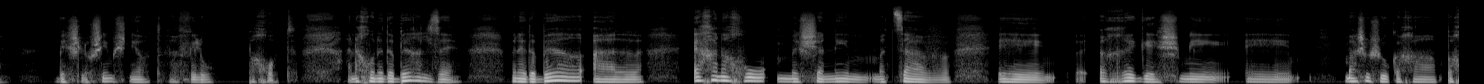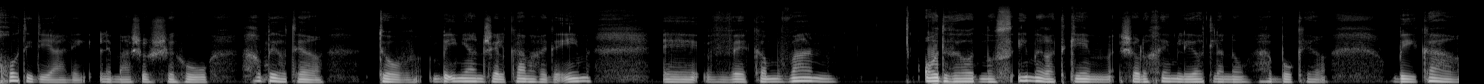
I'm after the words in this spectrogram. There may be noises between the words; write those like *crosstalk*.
ב-30 שניות ואפילו פחות. אנחנו נדבר על זה, ונדבר על איך אנחנו משנים מצב, אה, רגש ממשהו אה, שהוא ככה פחות אידיאלי למשהו שהוא הרבה יותר טוב בעניין של כמה רגעים, אה, וכמובן עוד ועוד נושאים מרתקים שהולכים להיות לנו הבוקר, בעיקר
